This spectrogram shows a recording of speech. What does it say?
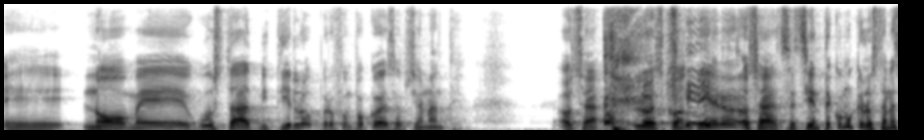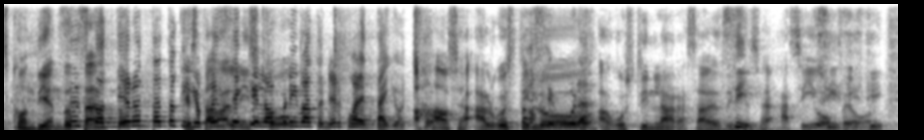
eh, no me gusta admitirlo, pero fue un poco decepcionante. O sea, lo escondieron, o sea, se siente como que lo están escondiendo Se tanto. escondieron tanto que, yo pensé que el hombre iba a tener 48. Ajá, o sea, algo estilo. Agustín Lara, ¿sabes? Sí. Dices, así o sí, peor. sí, sí.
